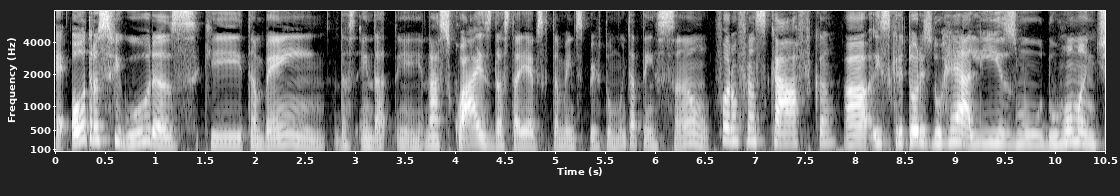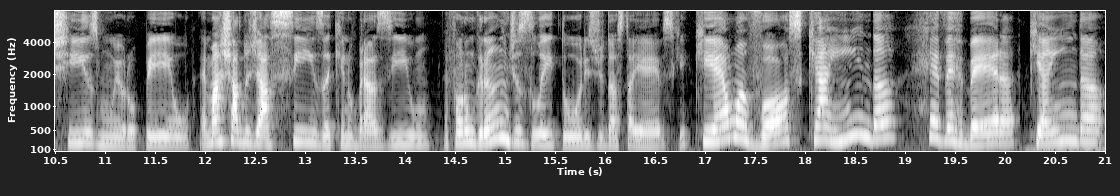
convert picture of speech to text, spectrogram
É, outras figuras que também, das, em, nas quais Dostoiévski também despertou muita atenção, foram Franz Kafka, escritores do realismo, do romantismo europeu, é, Machado de Assis aqui no Brasil, né, foram grandes leitores de Dostoiévski, que é uma voz que ainda reverbera, que ainda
